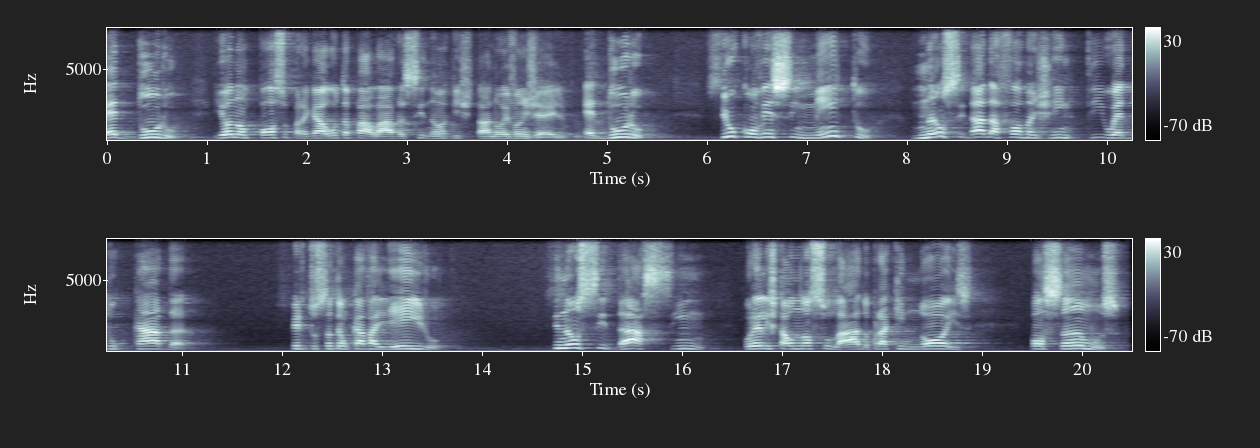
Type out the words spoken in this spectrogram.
é duro, e eu não posso pregar outra palavra senão a que está no evangelho. É duro. Se o convencimento não se dá da forma gentil, educada, o Espírito Santo é um cavalheiro. Se não se dá assim, por ele estar ao nosso lado, para que nós possamos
